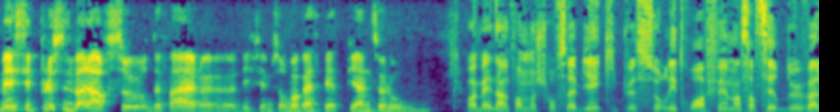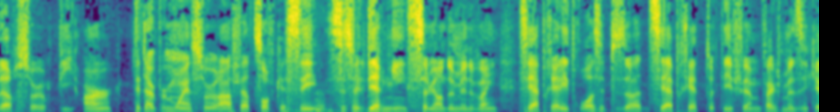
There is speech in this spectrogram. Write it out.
Mais c'est plus une valeur sûre de faire euh, des films sur Boba Fett puis Han Solo. Ouais, mais dans le fond, moi je trouve ça bien qu'ils puissent sur les trois films en sortir deux valeurs sûres, puis un peut-être un peu moins sûr en fait, sauf que c'est c'est celui le dernier, c'est celui en 2020, c'est après les trois épisodes, c'est après tous les films, fait que je me dis que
